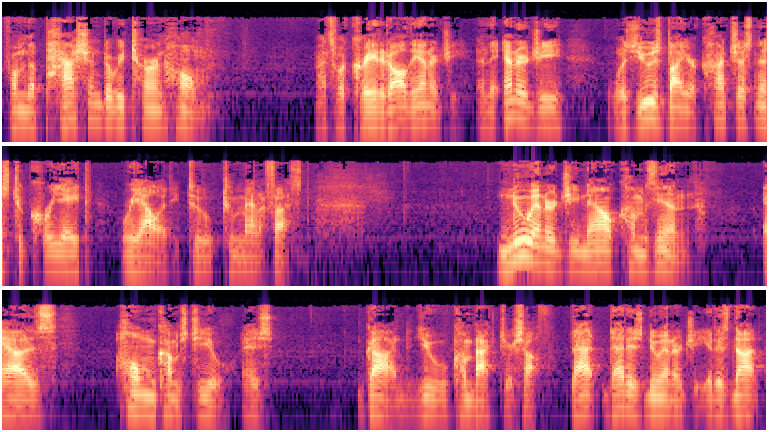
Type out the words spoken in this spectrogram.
from the passion to return home. That's what created all the energy. And the energy was used by your consciousness to create reality, to, to manifest. New energy now comes in as home comes to you, as God, you come back to yourself. That, that is new energy. It is not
